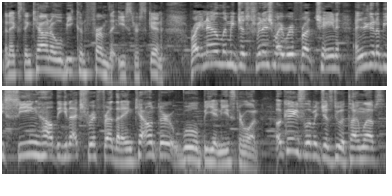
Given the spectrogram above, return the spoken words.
the next encounter will be confirmed the Easter skin. Right now, let me just finish my Riffrath chain, and you're gonna be seeing how the next Riffrath that that I encounter will be an Easter one. Okay, so let me just do a time lapse.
